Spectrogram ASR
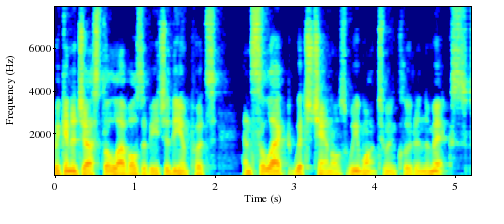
We can adjust the levels of each of the inputs and select which channels we want to include in the mix.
